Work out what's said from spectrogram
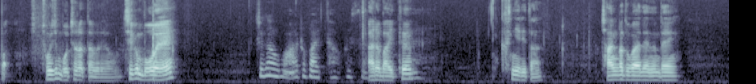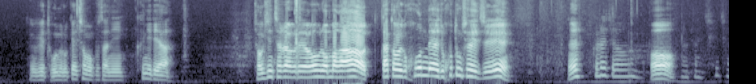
빠- 정신 못 차렸다 그래요. 지금 뭐해? 지금 뭐 아르바이트 하고 있어요. 아르바이트? 네. 큰일이다. 장가도 가야 되는데 여기 돈으로 깨쳐먹고 사니 큰일이야. 정신 차려 그래요. 우리 엄마가 따끔하게 혼내야지 호통 쳐야지. 예? 그러죠. 어 약간 치죠.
